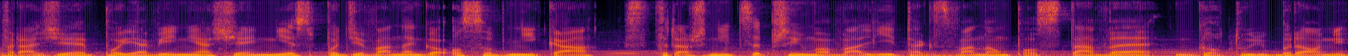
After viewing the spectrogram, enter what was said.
W razie pojawienia się niespodziewanego osobnika, strażnicy przyjmowali tzw. Tak postawę gotuj broń,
